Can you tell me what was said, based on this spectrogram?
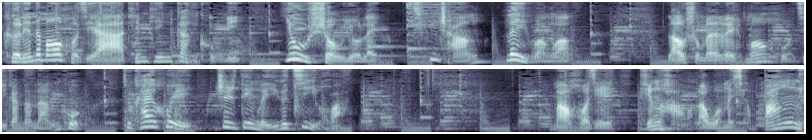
可怜的猫伙计啊，天天干苦力，又瘦又累，经常泪汪汪。老鼠们为猫伙计感到难过，就开会制定了一个计划。猫伙计，听好了，我们想帮你，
